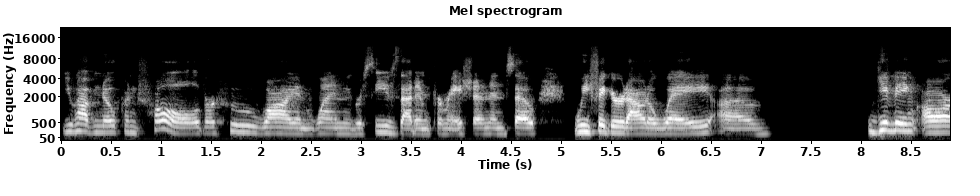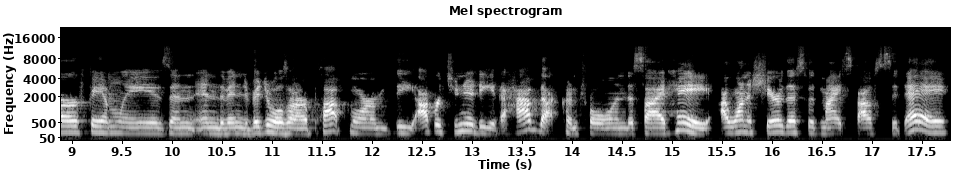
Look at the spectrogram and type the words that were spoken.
you have no control over who, why, and when receives that information. And so we figured out a way of giving our families and, and the individuals on our platform the opportunity to have that control and decide, hey, I want to share this with my spouse today,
